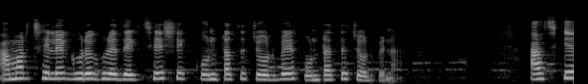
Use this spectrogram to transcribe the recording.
আমার ছেলে ঘুরে ঘুরে দেখছে সে কোনটাতে চড়বে কোনটাতে চড়বে না। আজকে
